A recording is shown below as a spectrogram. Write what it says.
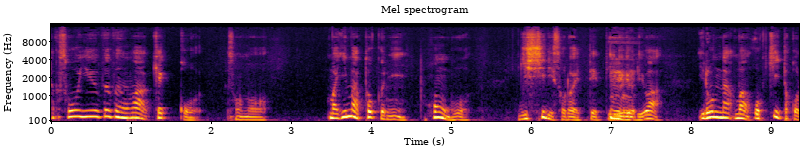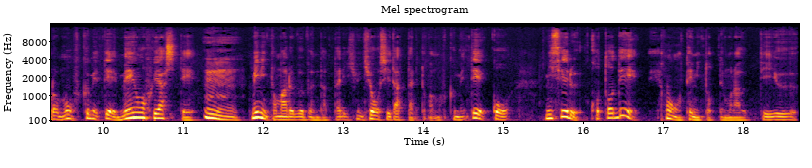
なんかそういう部分は結構その、まあ、今特に本をぎっしり揃えてっていうよりは、いろんな、まあ、大きいところも含めて面を増やしてうん。うん。目に留まる部分だったり表紙だったりとかも含めてこう見せることで本を手に取ってもらうっていう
